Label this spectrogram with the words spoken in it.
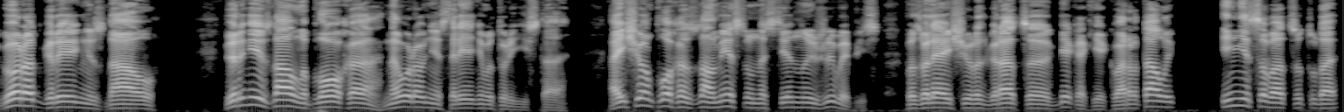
Город Грей не знал. Вернее, знал, но плохо, на уровне среднего туриста. А еще он плохо знал местную настенную живопись, позволяющую разбираться, где какие кварталы, и не соваться туда,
